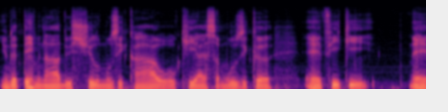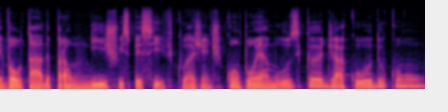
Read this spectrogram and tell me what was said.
em um determinado estilo musical ou que essa música eh, fique eh, voltada para um nicho específico. A gente compõe a música de acordo com,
